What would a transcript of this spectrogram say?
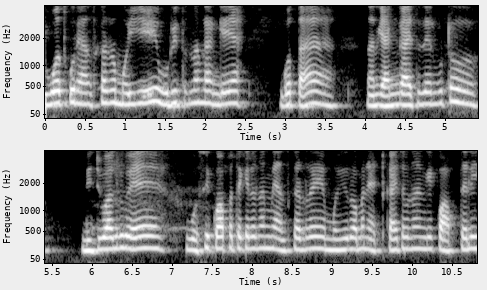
ಇವತ್ತಿಗೂ ನೆನ್ಸ್ಕೊಂಡ್ರೆ ಮೈಯೇ ಉರಿತದ ನಂಗೆ ಹಂಗೆ. ಗೊತ್ತಾ? ನನಗೆ ಹೆಂಗೆ ಆಯ್ತದೆ ಅಂದ್ಬಿಟ್ಟು ನಿಜವಾಗ್ಲೂ ಹುಸಿ ಕೋಪ ತೆಗಿರೋ ನಂಗೆ ನೆನ್ಸ್ಕೊಂಡ್ರೆ ಮೈರೋಮ ನೆಟ್ಕಾಯ್ತವೆ ನನಗೆ ಕೋಪದಲ್ಲಿ.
